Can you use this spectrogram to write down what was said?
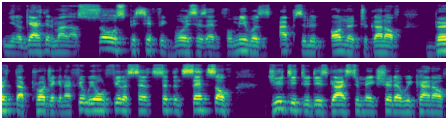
you know Gareth and Matt are so specific voices, and for me it was absolute honor to kind of birth that project. And I feel we all feel a certain sense of duty to these guys to make sure that we kind of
